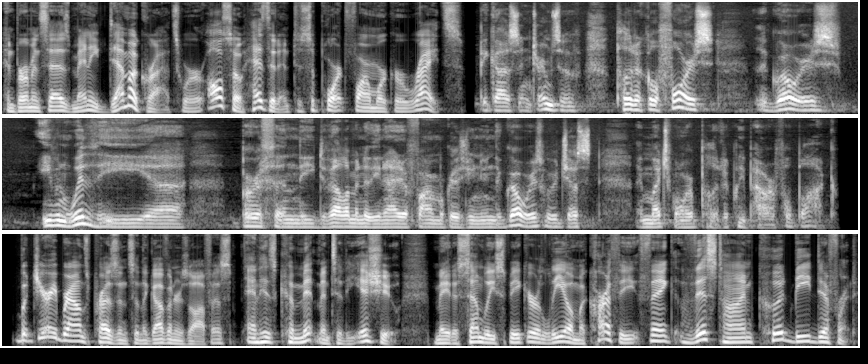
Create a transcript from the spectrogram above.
And Berman says many Democrats were also hesitant to support farm worker rights. Because, in terms of political force, the growers, even with the uh, birth and the development of the United Farm Workers Union, the growers were just a much more politically powerful bloc. But Jerry Brown's presence in the governor's office and his commitment to the issue made Assembly Speaker Leo McCarthy think this time could be different.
